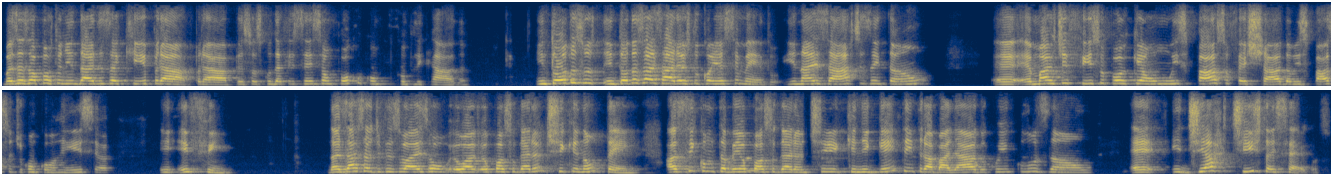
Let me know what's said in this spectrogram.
Mas as oportunidades aqui para pessoas com deficiência é um pouco complicada. Em, todos os, em todas as áreas do conhecimento. E nas artes, então, é, é, mais difícil porque é um espaço fechado, é um espaço de concorrência, enfim. Nas artes audiovisuais, eu, eu, eu, posso garantir que não tem. Assim como também eu posso garantir que ninguém tem trabalhado com inclusão é, de artistas cegos,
